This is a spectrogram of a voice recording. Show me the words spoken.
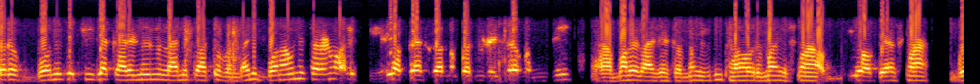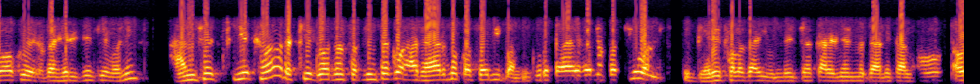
तर बनेको चिजलाई कार्यान्वयनमा लाने पाटो भन्दा नि बनाउने चरणमा अलिक धेरै अभ्यास गर्नुपर्ने रहेछ भन्ने चाहिँ मलाई लागेको छ। म एक दुई ठाउँहरूमा यसमा यो अभ्यासमा गएको हेर्दाखेरि चाहिँ के भने हामीसँग के छ र के गर्न सकिन्छको आधारमा कसरी भन्ने कुरो तयार गर्न सकियो भने धेरै फलदायी हुँदैछ कार्यान्वयनमा जाने खालको। अब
